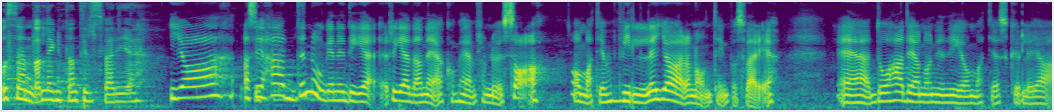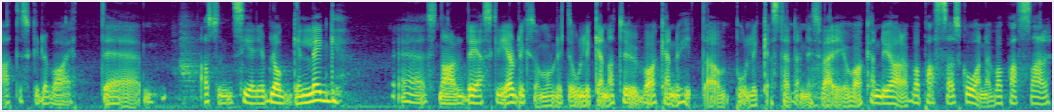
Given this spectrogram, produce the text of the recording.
Och sen då, längtan till Sverige? Ja, alltså jag hade nog en idé redan när jag kom hem från USA om att jag ville göra någonting på Sverige. Eh, då hade jag någon idé om att, jag skulle göra, att det skulle vara ett, eh, alltså en serie blogginlägg Eh, snarare det jag skrev liksom om lite olika natur. Vad kan du hitta på olika ställen i Sverige? Och vad kan du göra? Vad passar Skåne? Vad passar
